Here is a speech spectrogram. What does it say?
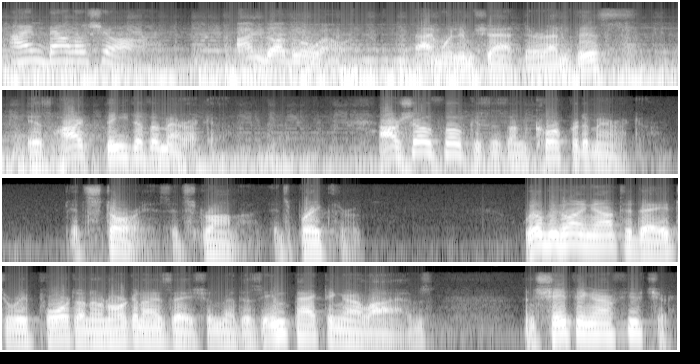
I'm Bella Shaw. I'm Doug Llewellyn. I'm William Shatner, and this is Heartbeat of America. Our show focuses on corporate America, its stories, its drama, its breakthroughs. We'll be going out today to report on an organization that is impacting our lives and shaping our future.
